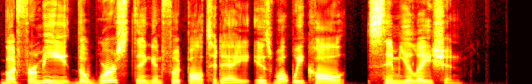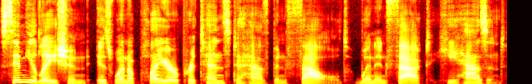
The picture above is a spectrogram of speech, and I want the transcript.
But for me, the worst thing in football today is what we call simulation. Simulation is when a player pretends to have been fouled when in fact he hasn't.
